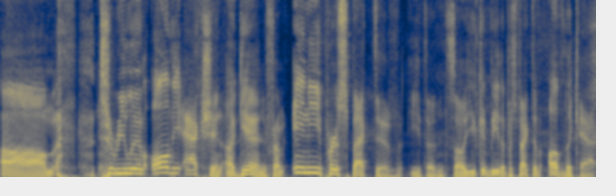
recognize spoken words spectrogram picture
Um, to relive all the action again from any perspective, Ethan. So you could be the perspective of the cat.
